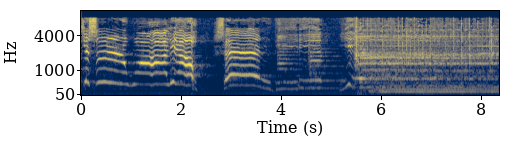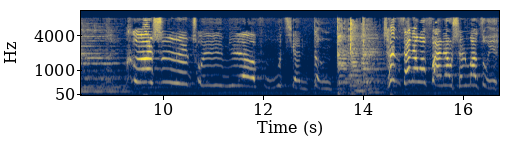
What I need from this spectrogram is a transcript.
即使挖了神的眼何时吹灭浮前灯？陈三娘我犯了什么罪？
